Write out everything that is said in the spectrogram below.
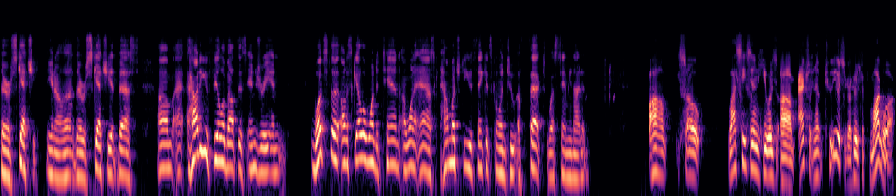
they're sketchy. You know, uh, they were sketchy at best. Um, how do you feel about this injury? And what's the on a scale of one to ten? I want to ask, how much do you think it's going to affect West Ham United? Um. So last season he was um actually no two years ago he was with Malaga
